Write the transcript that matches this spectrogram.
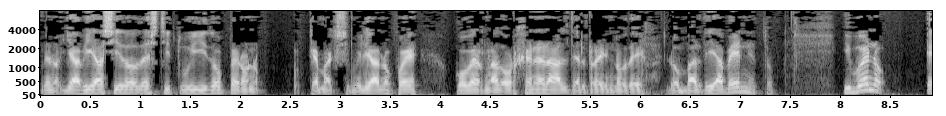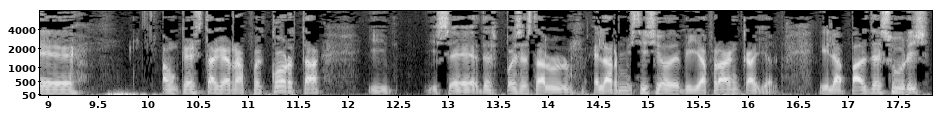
bueno, ya había sido destituido, pero que Maximiliano fue gobernador general del reino de Lombardía Véneto. Y bueno, eh, aunque esta guerra fue corta y, se, después está el, armisticio de Villafranca y, la paz de Zurich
